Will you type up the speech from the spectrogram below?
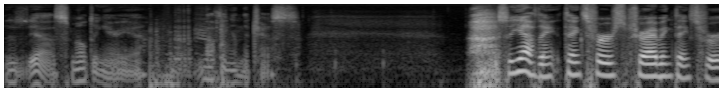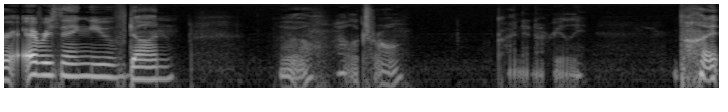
yeah, smelting area. Nothing in the chest. so yeah, th thanks for subscribing. Thanks for everything you've done. Oh, that looks wrong. Kinda, not really. But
